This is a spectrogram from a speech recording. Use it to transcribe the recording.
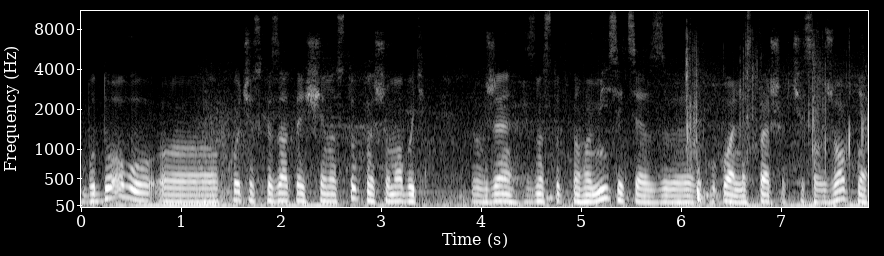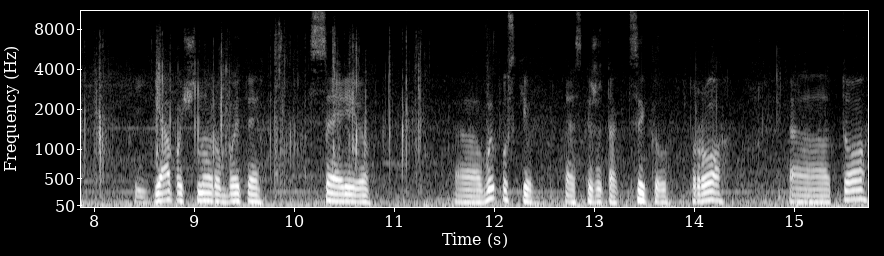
будову е, хочу сказати ще наступне, що, мабуть, вже з наступного місяця, з буквально з перших чисел жовтня, я почну робити серію е, випусків, я скажу так, цикл про е, то,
